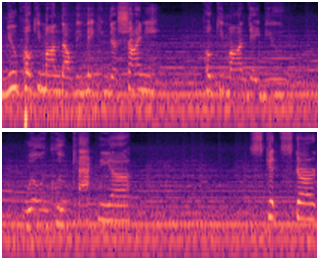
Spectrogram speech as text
new Pokemon that will be making their shiny Pokemon debut will include Cacnea, Skitskirt,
